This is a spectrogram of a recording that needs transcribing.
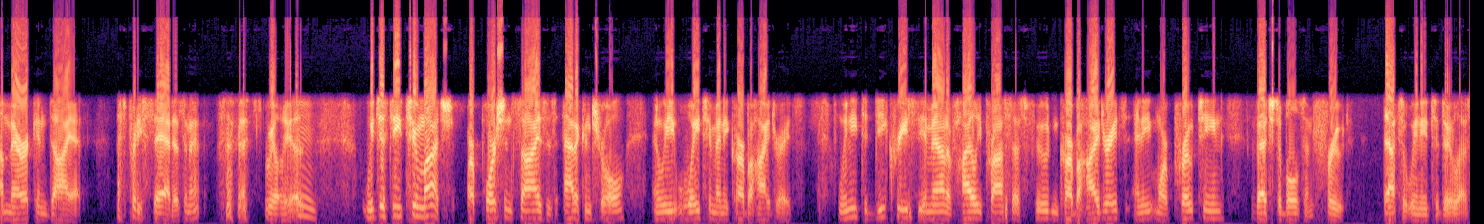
American Diet. That's pretty sad, isn't it? it really is. Mm. We just eat too much. Our portion size is out of control, and we eat way too many carbohydrates. We need to decrease the amount of highly processed food and carbohydrates and eat more protein, vegetables, and fruit. That's what we need to do, Liz.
